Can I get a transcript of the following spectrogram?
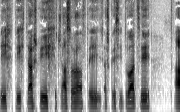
tých, tých ťažkých časoch a v tej ťažkej situácii. A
